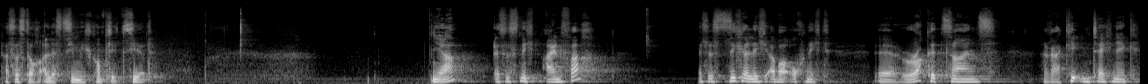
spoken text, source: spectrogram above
das ist doch alles ziemlich kompliziert. Ja, es ist nicht einfach. Es ist sicherlich aber auch nicht äh, Rocket Science, Raketentechnik,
